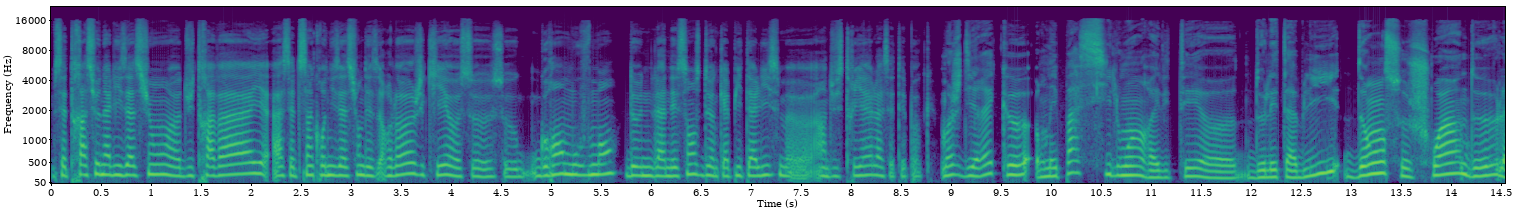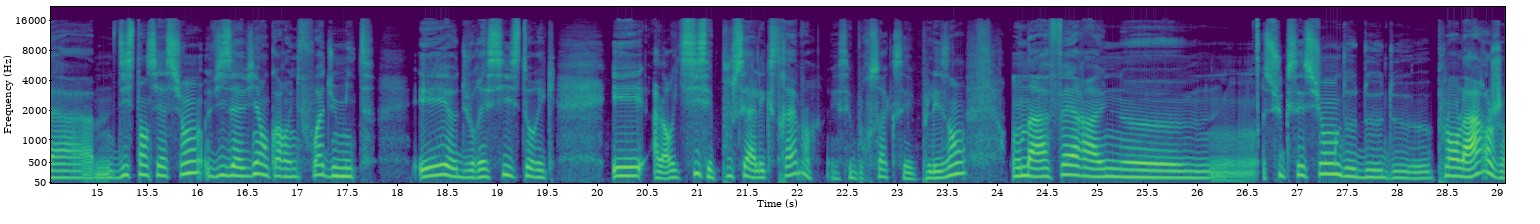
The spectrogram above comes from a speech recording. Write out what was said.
cette rationalisation du travail, à cette synchronisation des horloges, qui est ce, ce grand mouvement de la naissance d'un capitalisme euh, industriel à cette époque. Moi, je dirais qu'on n'est pas si loin en réalité euh, de l'établi dans ce choix de la distanciation vis-à-vis, encore une fois, du mythe et euh, du récit historique. Et alors ici, c'est poussé à l'extrême, et c'est pour ça que c'est plaisant. On a affaire à une succession de, de plans larges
